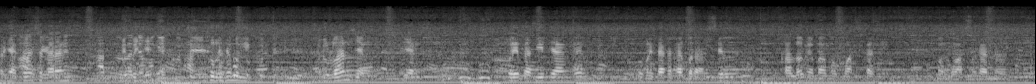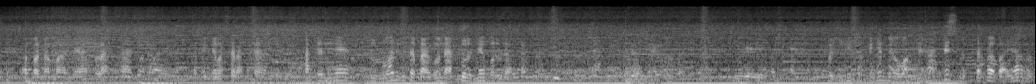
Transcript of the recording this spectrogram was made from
ternyata sekarang aturannya mengikuti. aturannya mengikuti. Duluan yang yang orientasi yang kan pemerintah akan berhasil kalau memang memuaskan memuaskan apa namanya pelanggan. Artinya masyarakat. Akhirnya duluan kita bangun aturnya baru datang. Iya. begini tapi kan uangnya habis loh nggak bayar loh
